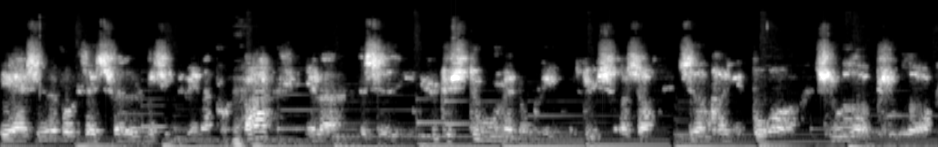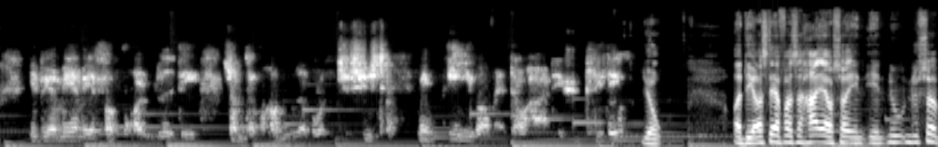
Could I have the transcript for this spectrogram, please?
Det er at sidde og få et glas med sine venner på en bar, eller at sidde i en hyggestue med nogle lys, og så sidde omkring et bord og sludre og pludre, og det bliver mere og mere forvrøvlet, det som der kommer ud af munden til sidst. Men i hvor man dog har det hyggeligt, ikke? Jo, og det er også derfor, så har jeg jo så en... en nu nu så,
